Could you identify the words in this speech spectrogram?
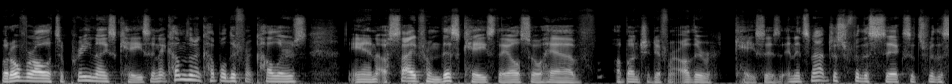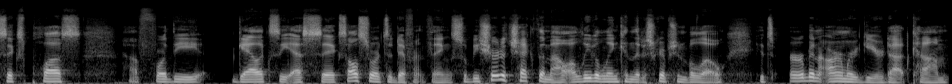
But overall, it's a pretty nice case, and it comes in a couple different colors. And aside from this case, they also have a bunch of different other cases. And it's not just for the 6, it's for the 6 Plus, uh, for the Galaxy S6, all sorts of different things. So be sure to check them out. I'll leave a link in the description below. It's urbanarmorgear.com.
